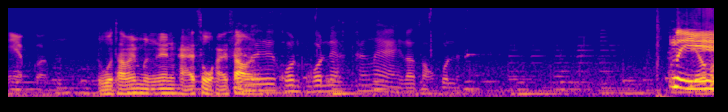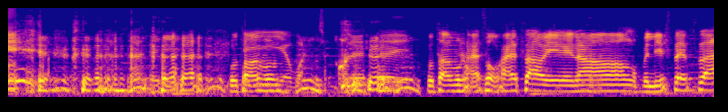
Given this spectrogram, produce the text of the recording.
แอบก่อนดูทำให้มึงแม่งหายโศกหายเศร้าเลย เฮ้ยคนคนเนี่ยข้างหน้าเราสองคนนะ นี่เดี๋ยวกูทำให้มึงเหี้ยหวันช็อตเลยกูทำให้มึงหายโศกหายเศร้าเองไอ้น้องไปรีเซ็ตซะ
